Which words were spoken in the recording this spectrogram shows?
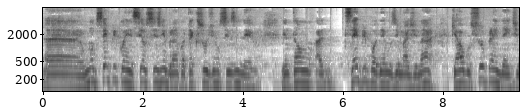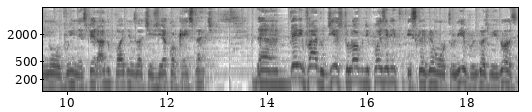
Uh, o mundo sempre conhecia o cisne branco, até que surgiu um cisne negro. Então, sempre podemos imaginar que algo surpreendente, novo e inesperado pode nos atingir a qualquer instante. Uh, derivado disto, logo depois ele escreveu um outro livro, em 2012,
